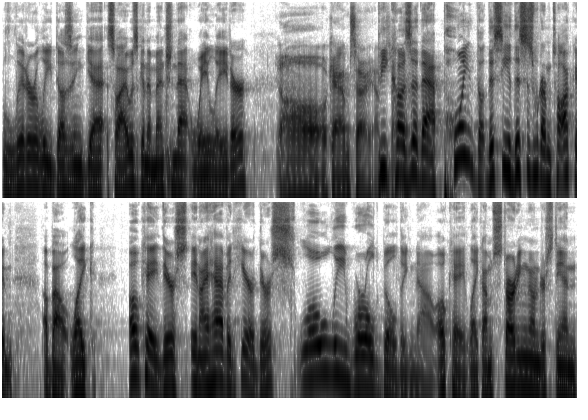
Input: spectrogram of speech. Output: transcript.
literally doesn't get. So I was going to mention that way later. Oh, okay. I'm sorry. I'm because of that point though this see this is what i'm talking about like okay there's and i have it here they're slowly world building now okay like i'm starting to understand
